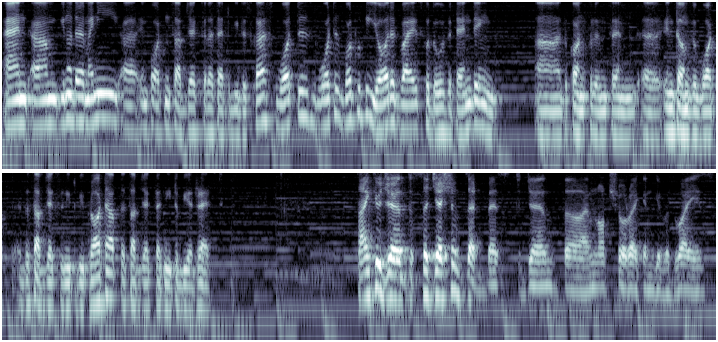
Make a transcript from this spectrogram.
And um, you know there are many uh, important subjects that are set to be discussed. What is what is what would be your advice for those attending uh, the conference, and uh, in terms of what the subjects that need to be brought up, the subjects that need to be addressed? Thank you, Jayant. The suggestions at best, Jayant. Uh, I'm not sure I can give advice.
